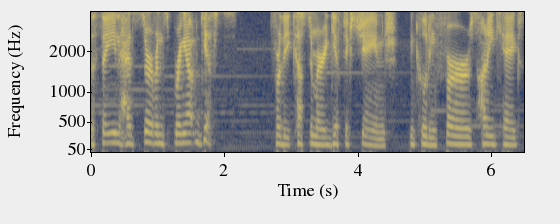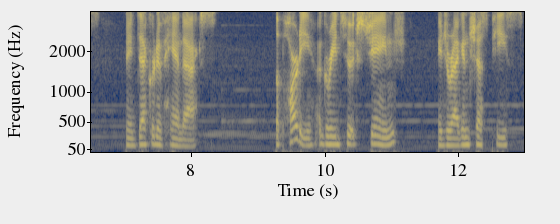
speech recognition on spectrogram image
the Thane had servants bring out gifts for the customary gift exchange, including furs, honey cakes, and a decorative hand axe. The party agreed to exchange a dragon chess piece,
